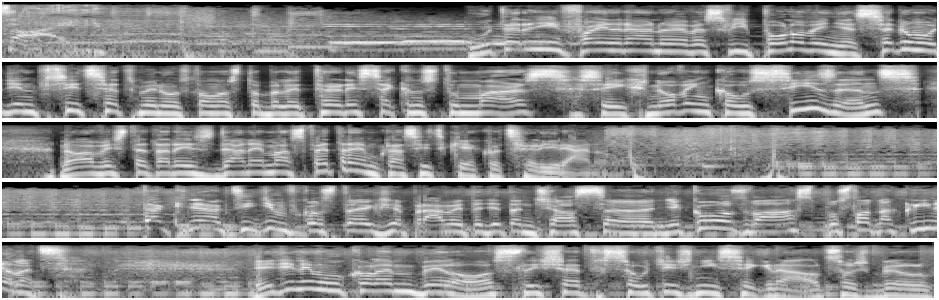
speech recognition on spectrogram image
Fajn. Úterní Fajn ráno je ve své polovině, 7 hodin 30 minut, tohle to byly 30 Seconds to Mars s jejich novinkou Seasons. No a vy jste tady s Danem a s Petrem, klasicky jako celý ráno. Tak nějak cítím v kostech, že právě teď je ten čas eh, někoho z vás poslat na klínovec. Jediným úkolem bylo slyšet soutěžní signál, což byl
